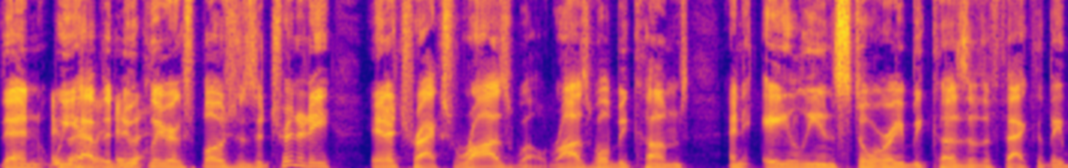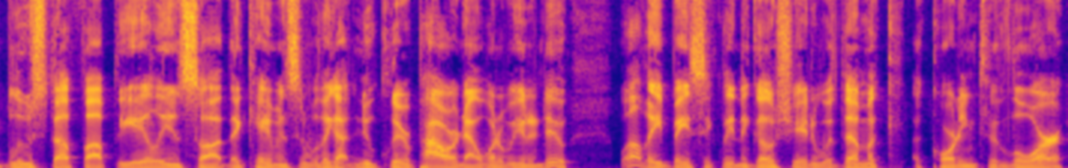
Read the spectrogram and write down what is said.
Then we have the Exactly. nuclear explosions at Trinity. It attracts Roswell. Roswell becomes an alien story because of the fact that they blew stuff up. The aliens saw it. They came and said, "Well, they got nuclear power. Now, what are we going to do?" Well, they basically negotiated with them according to lore.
